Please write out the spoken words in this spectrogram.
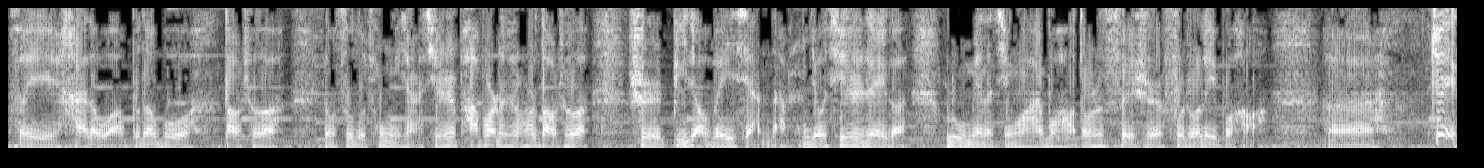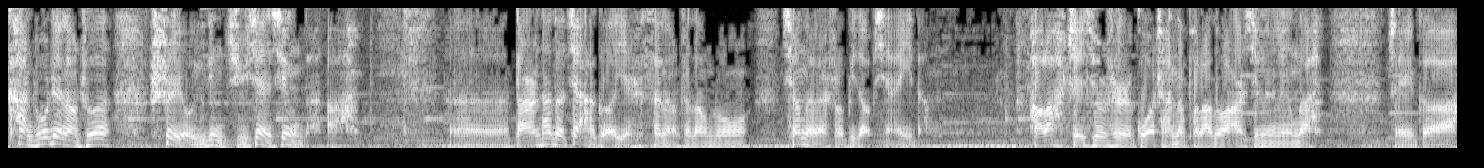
所以害得我不得不倒车，用速度冲一下。其实爬坡的时候倒车是比较危险的，尤其是这个路面的情况还不好，都是碎石，附着力不好。呃，这也看出这辆车是有一定局限性的啊。呃，当然它的价格也是三辆车当中相对来说比较便宜的。好了，这就是国产的普拉多二七零零的这个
